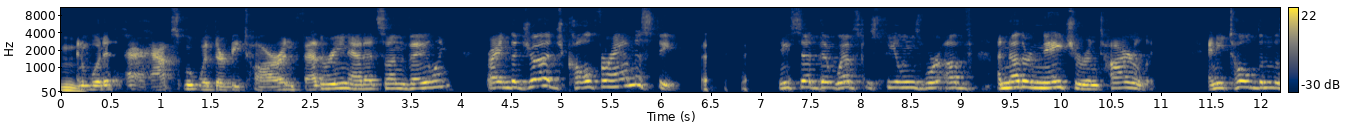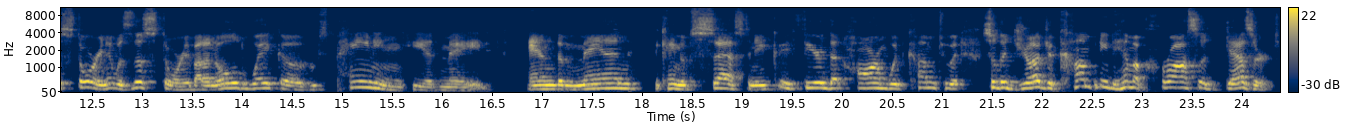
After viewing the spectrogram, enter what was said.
Mm. And would it perhaps would there be tar and feathering at its unveiling? right? And the judge called for amnesty. he said that Webster's feelings were of another nature entirely. And he told them the story, and it was this story about an old Hueco whose painting he had made. And the man became obsessed and he, he feared that harm would come to it. So the judge accompanied him across a desert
